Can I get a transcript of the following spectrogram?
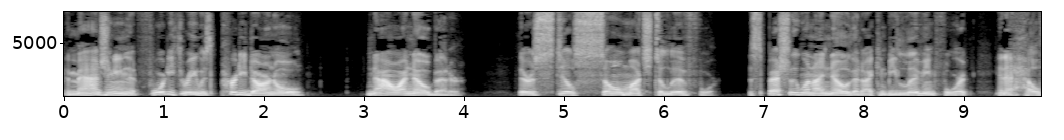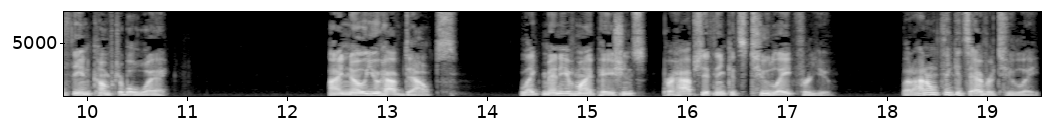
imagining that 43 was pretty darn old. Now I know better. There is still so much to live for, especially when I know that I can be living for it in a healthy and comfortable way. I know you have doubts. Like many of my patients, perhaps you think it's too late for you. But I don't think it's ever too late.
